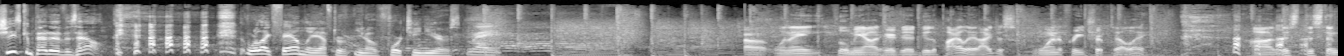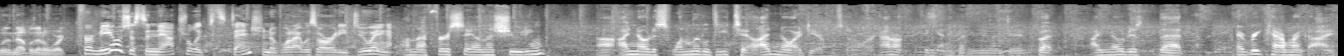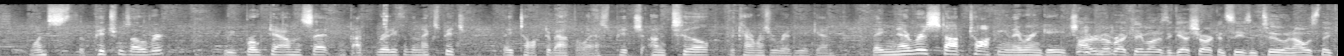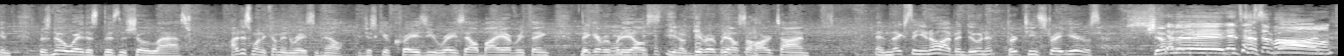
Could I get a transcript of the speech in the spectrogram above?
she's competitive as hell. We're like family after, you know, 14 years. Right. Uh, when they flew me out here to do the pilot, I just wanted a free trip to LA. Uh, this this thing was never going to work. For me, it was just a natural extension of what I was already doing. On that first day on the shooting, uh, I noticed one little detail. I had no idea if it was going to work. I don't think anybody really did, but I noticed that every camera guy, once the pitch was over, we broke down the set and got ready for the next pitch. They talked about the last pitch until the cameras were ready again. They never stopped talking. They were engaged. I remember I came on as a guest shark in season two, and I was thinking, there's no way this business show lasts. I just want to come in and raise some hell. You just get crazy, raise hell, buy everything, make everybody else, you know, give everybody else a hard time. And next thing you know, I've been doing it 13 straight years. Chevalier de Testament!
